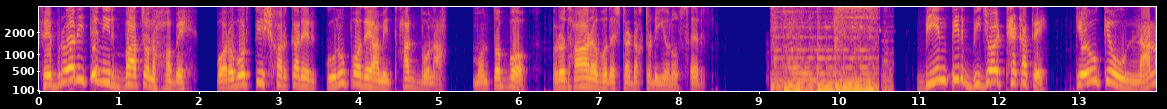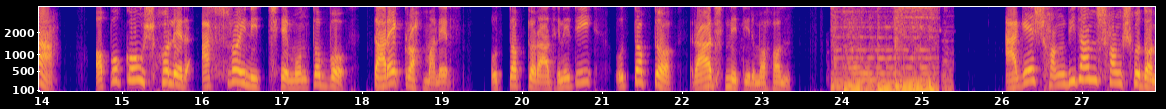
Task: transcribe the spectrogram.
ফেব্রুয়ারিতে নির্বাচন হবে। পরবর্তী সরকারের কোনো পদে আমি থাকব না। মন্তব্য প্রধান উপদেষ্টা ডক্টর ইউনুসের। বিএনপির বিজয় ঠেকাতে কেউ কেউ নানা অপকৌশলের আশ্রয় নিচ্ছে মন্তব্য তারেক রহমানের। উত্তপ্ত রাজনীতি, উত্তপ্ত রাজনীতির মহল। আগে সংবিধান সংশোধন,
